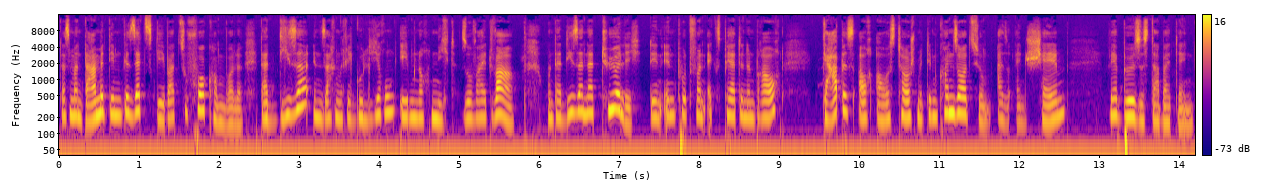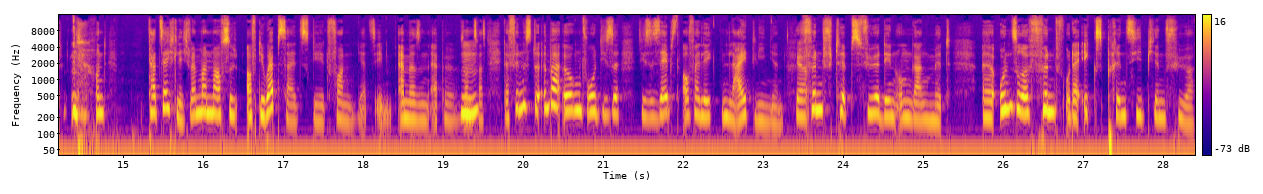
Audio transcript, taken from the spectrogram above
dass man damit dem Gesetzgeber zuvorkommen wolle, da dieser in Sachen Regulierung eben noch nicht so weit war. Und da dieser natürlich den Input von Expertinnen braucht, gab es auch Austausch mit dem Konsortium. Also ein Schelm, wer Böses dabei denkt. Und tatsächlich, wenn man mal auf, so, auf die Websites geht von jetzt eben Amazon, Apple, sonst mhm. was, da findest du immer irgendwo diese, diese selbst auferlegten Leitlinien. Ja. Fünf Tipps für den Umgang mit. Äh, unsere fünf oder x Prinzipien für.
